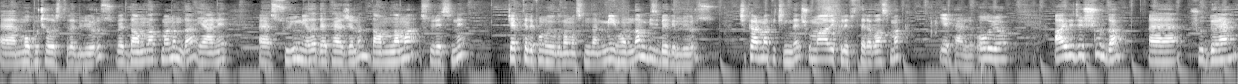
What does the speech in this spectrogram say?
e, mopu çalıştırabiliyoruz. Ve damlatmanın da yani e, suyun ya da deterjanın damlama süresini cep telefonu uygulamasından Mi Home'dan biz belirliyoruz. Çıkarmak için de şu mavi klipslere basmak yeterli oluyor. Ayrıca şurada e, şu dönen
